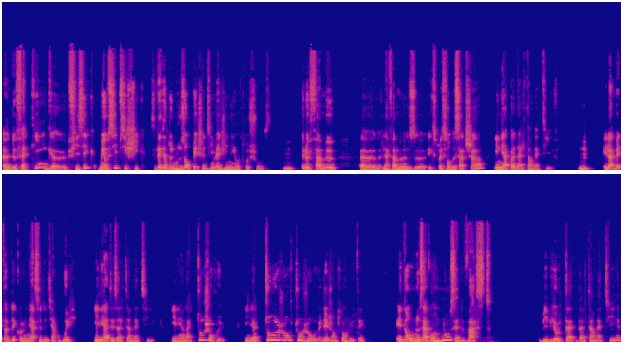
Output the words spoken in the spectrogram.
de fatigue physique, mais aussi psychique, c'est-à-dire de nous empêcher d'imaginer autre chose. Mmh. C'est le fameux euh, la fameuse expression de Thatcher, il n'y a pas d'alternative. Hmm. Et la méthode décoloniale, c'est de dire oui, il y a des alternatives. Il y en a toujours eu. Il y a toujours, toujours eu des gens qui ont lutté. Et donc, nous avons, nous, cette vaste bibliothèque d'alternatives.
